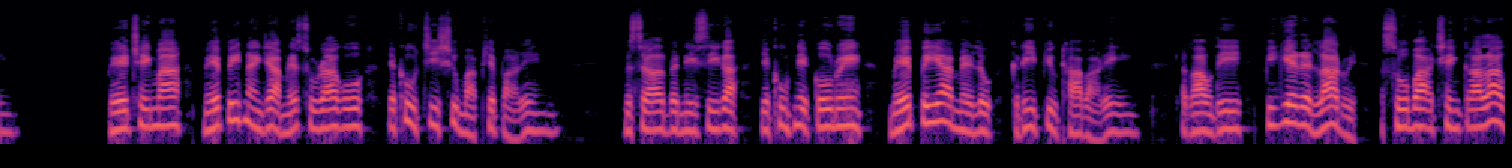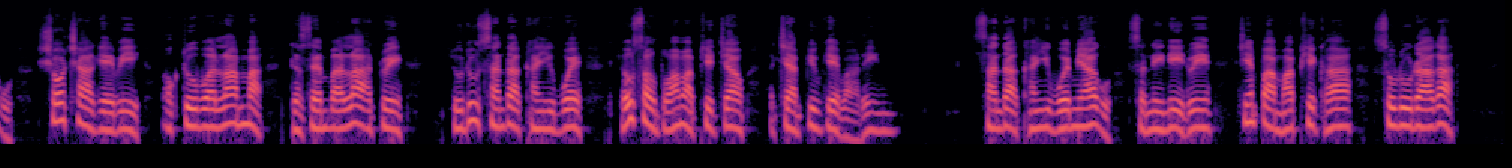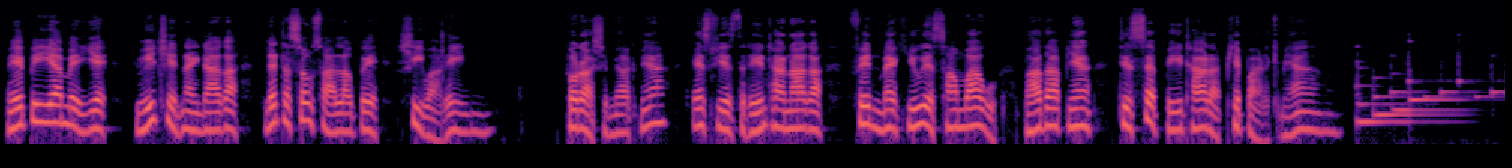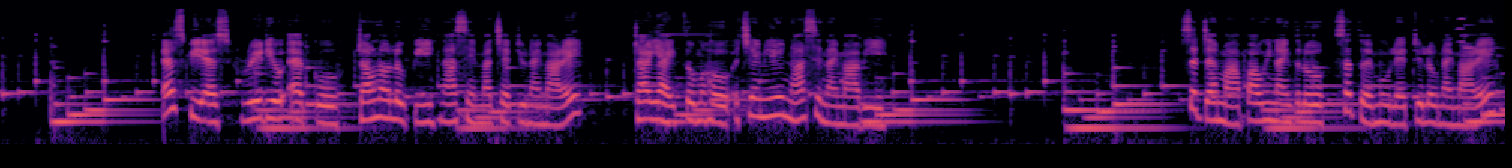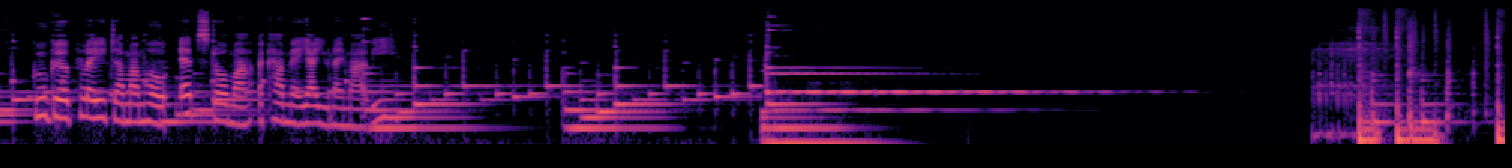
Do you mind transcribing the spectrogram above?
။ဘယ်ချိန်မှမဲပေးနိုင်ကြမလဲဆိုတာကိုယခုကြည့်ရှုမှာဖြစ်ပါတယ်။ Mr. Albanese ကယခုနှစ်ကုန်တွင်မဲပေးရမယ်လို့ကတိပြုထားပါတယ်။၎ င်းသည် ပြီးခဲ့တဲ့လတွင် အဆိုပါအချိန်ကာလကိုရှော့ချခဲ့ပြီး အောက်တိုဘာလမှ ဒီဇင်ဘာလအတွင်း လူထုစန္ဒခံယူပွဲလှုပ်ဆောင်သွားမှာဖြစ်ကြောင်း အကြံပြုခဲ့ပါတယ်။စန္ဒခံယူပွဲများကို စနေနေ့တွင် ကျင်းပမှာဖြစ်ကာဆိုလိုတာကမဲပေးရမယ့်ရက်ရွေးချယ်နိုင်တာက လက်တဆုပ်စာလောက်ပဲရှိပါတယ်။ သောရရှိမြတ်မြတ် SPS သတင်းဌာနက Finn McHugh ရဲ့ဆောင်းပါးကိုဘာသာပြန်တင်ဆက်ပေးထားတာဖြစ်ပါတယ်ခင်ဗျာ SBS Radio App ကို download လုပ်ပြီးနားဆင်မှတ်ချက်ပြုနိုင်ပါတယ်။ဒါရိုက်သို့မဟုတ်အချိန်မြေးနားဆင်နိုင်ပါပြီ။စစ်တမ်းမှာပါဝင်နိုင်သလိုဆက်သွယ်မှုလည်းပြုလုပ်နိုင်ပါတယ်။ Google Play ဒါမှမဟုတ် App Store မှာအခမဲ့ရယူနိုင်ပါပြီ။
